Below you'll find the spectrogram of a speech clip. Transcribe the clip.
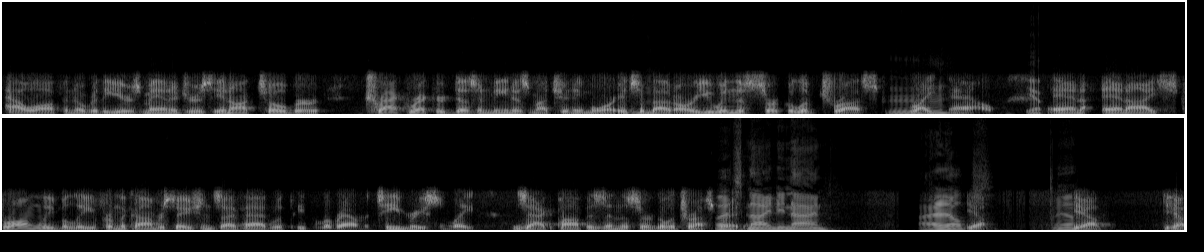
how often over the years managers in October track record doesn't mean as much anymore. It's about are you in the circle of trust right now? Yep. And and I strongly believe from the conversations I've had with people around the team recently, Zach Pop is in the circle of trust That's right 99. That helps. Yeah. Yeah. Yeah. Yeah.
